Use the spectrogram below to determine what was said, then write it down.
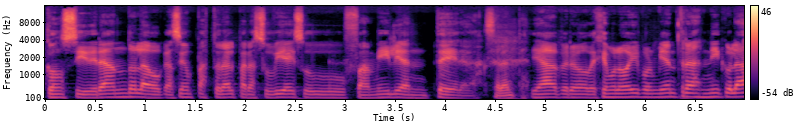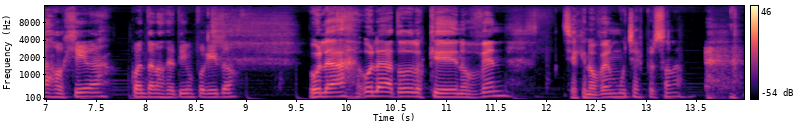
considerando la vocación pastoral para su vida y su familia entera. Excelente. Ya, pero dejémoslo ahí por mientras. Nicolás Ojeda, cuéntanos de ti un poquito. Hola, hola a todos los que nos ven. Si es que nos ven muchas personas.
